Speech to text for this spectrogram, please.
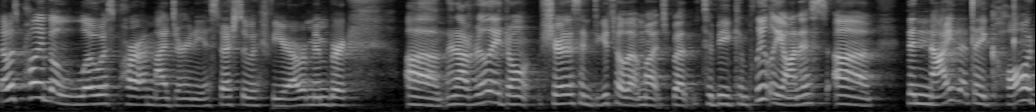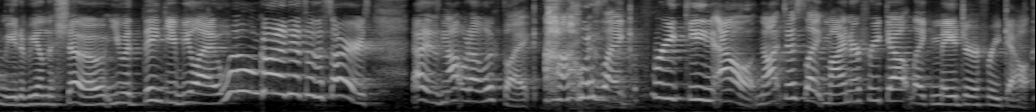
that was probably the lowest part of my journey, especially with fear. I remember, um, and I really don't share this in detail that much, but to be completely honest, um, the night that they called me to be on the show, you would think you'd be like, "Woo, I'm going to Dance with the Stars." That is not what I looked like. I was like freaking out, not just like minor freak out, like major freak out.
